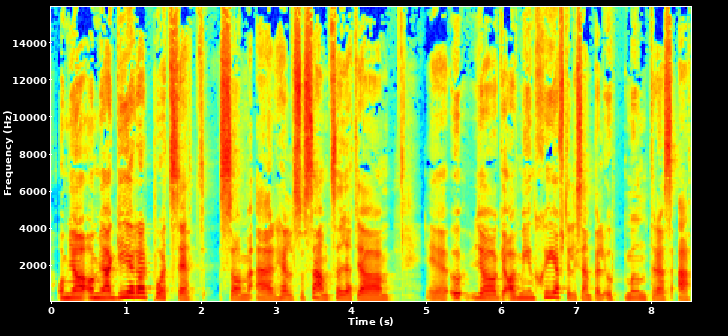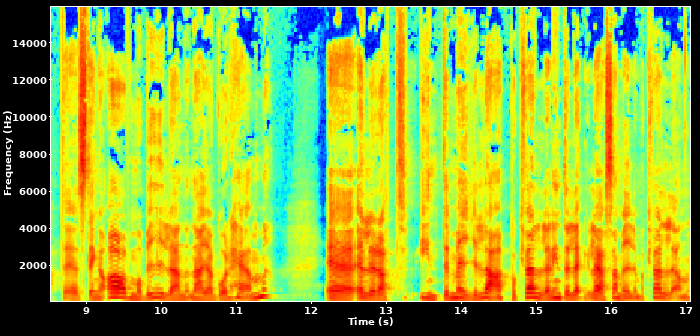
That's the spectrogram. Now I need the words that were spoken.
om, jag, om jag agerar på ett sätt som är hälsosamt, säg att jag jag av min chef till exempel uppmuntras att eh, stänga av mobilen när jag går hem. Eh, eller att inte mejla på kvällen, inte lä läsa mejlen på kvällen.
